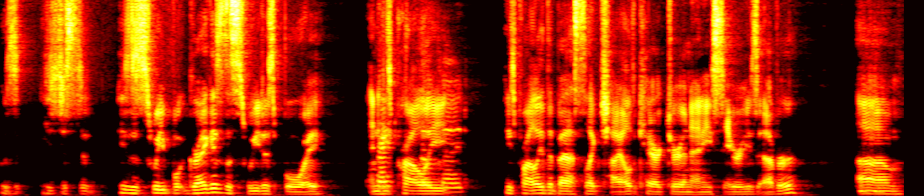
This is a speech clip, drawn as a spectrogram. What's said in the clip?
Was he's just a he's a sweet boy. Greg is the sweetest boy, and he's Greg's so probably good. he's probably the best like child character in any series ever. Mhm. Um,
